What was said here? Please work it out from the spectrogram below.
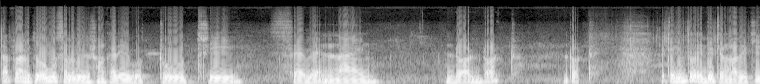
তারপর আমি কি অবুসাল কিছু সংখ্যা দিয়ে দেবো। Two three seven nine dot dot dot এটা কিন্তু এই দুইটার মাঝে কি?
